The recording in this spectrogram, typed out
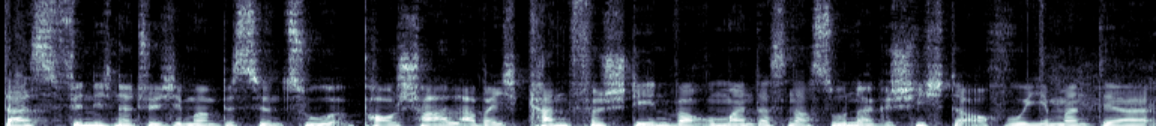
Das finde ich natürlich immer ein bisschen zu pauschal, aber ich kann verstehen, warum man das nach so einer Geschichte, auch wo jemand, der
